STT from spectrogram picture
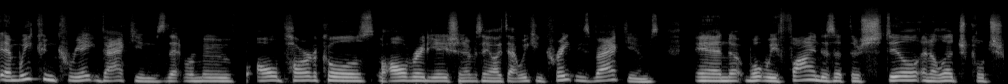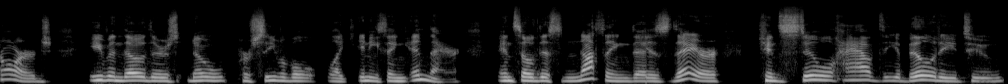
and we can create vacuums that remove all particles all radiation everything like that we can create these vacuums and what we find is that there's still an electrical charge even though there's no perceivable like anything in there and so this nothing that is there can still have the ability to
